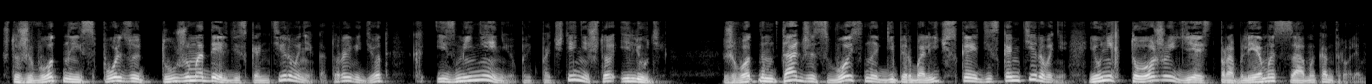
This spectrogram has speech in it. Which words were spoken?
что животные используют ту же модель дисконтирования, которая ведет к изменению предпочтений, что и люди – Животным также свойственно гиперболическое дисконтирование, и у них тоже есть проблемы с самоконтролем.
